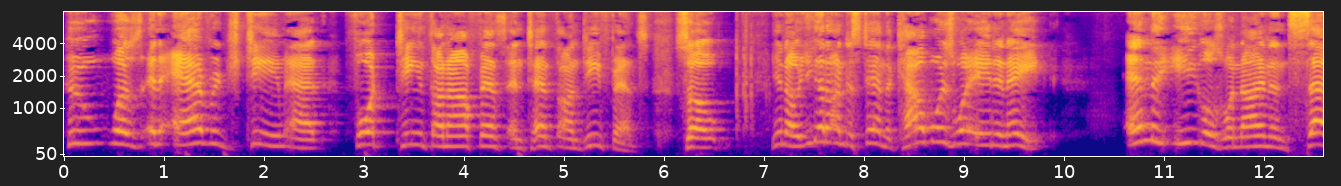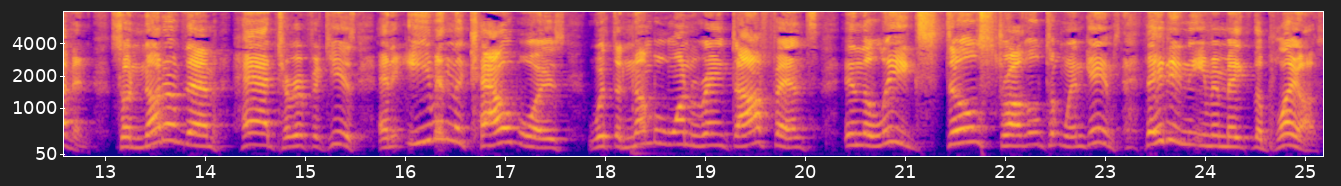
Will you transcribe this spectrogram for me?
who was an average team at 14th on offense and 10th on defense. So, you know, you got to understand the Cowboys were 8 and 8 and the Eagles were 9 and 7. So none of them had terrific years. And even the Cowboys with the number 1 ranked offense in the league still struggled to win games. They didn't even make the playoffs.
